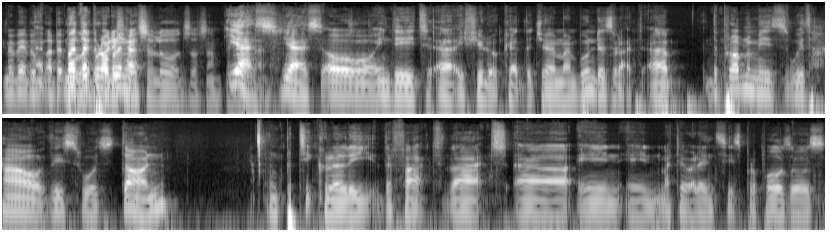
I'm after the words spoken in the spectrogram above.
Maybe a bit, a bit more like the, the British House of Lords or something. Yes, like yes. Or indeed, uh, if you look at the German Bundesrat, uh, the problem is with how this was done, and particularly the fact that uh, in in Matteo Renzi's proposals,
